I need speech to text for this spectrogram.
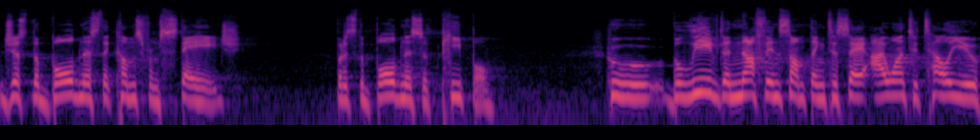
just the boldness that comes from stage but it's the boldness of people who believed enough in something to say, I want to tell you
